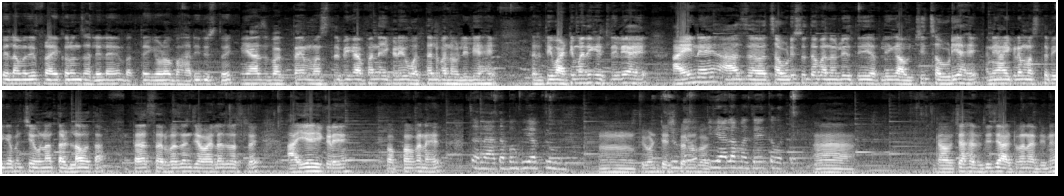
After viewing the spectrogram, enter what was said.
तेलामध्ये फ्राय करून झालेला आहे. बघताय केवढा भारी दिसतोय. आज बघताय मस्तपैकी आपण इकडे वत्तल बनवलेली आहे. तर ती वाटीमध्ये घेतलेली आहे. आईने आज चवडी सुद्धा बनवली होती. आपली गावची चवडी आहे. आणि इकडे मस्तपैकी आपण चेवणा तडला होता. आता सर्वजण जेवायलाच बसलोय. आई आहे इकडे. पप्पा पण आहेत. चला आता बघूया पिऊन. हम्म पिऊन टेस्ट करून बघ पियाला मजा येते होतं. हा. गावच्या हल्दीची आठवण आली ना?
